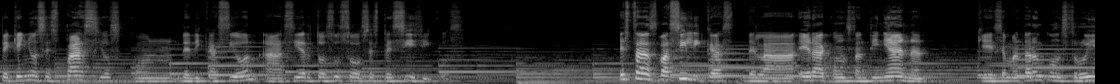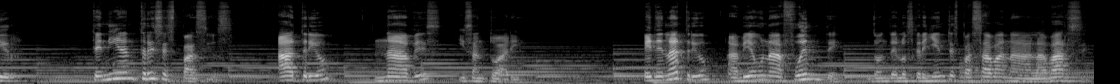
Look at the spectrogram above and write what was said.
pequeños espacios con dedicación a ciertos usos específicos. Estas basílicas de la era constantiniana que se mandaron construir tenían tres espacios, atrio, naves y santuario. En el atrio había una fuente donde los creyentes pasaban a lavarse.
